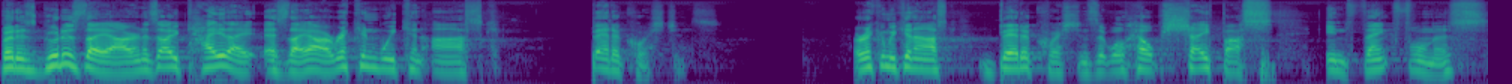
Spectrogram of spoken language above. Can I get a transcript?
But as good as they are and as okay as they are, I reckon we can ask better questions. I reckon we can ask better questions that will help shape us in thankfulness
